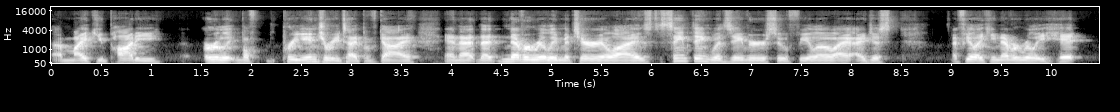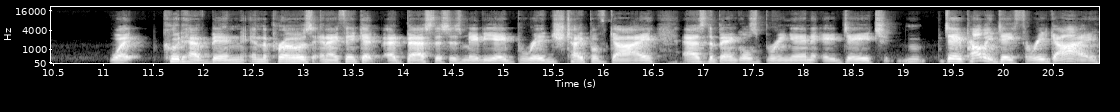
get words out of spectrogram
a Mike Iupati early pre-injury type of guy, and that that never really materialized. Same thing with Xavier Su'a-Filo. I, I just I feel like he never really hit what could have been in the pros. And I think at, at best, this is maybe a bridge type of guy as the Bengals bring in a day to day, probably day three guy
